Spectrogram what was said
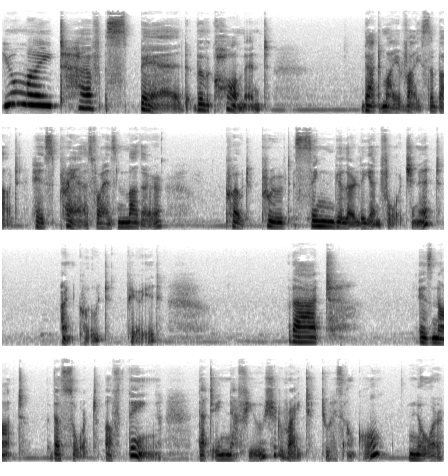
You might have spared the comment that my advice about his prayers for his mother, quote, proved singularly unfortunate, unquote, period. That is not the sort of thing that a nephew should write to his uncle, nor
